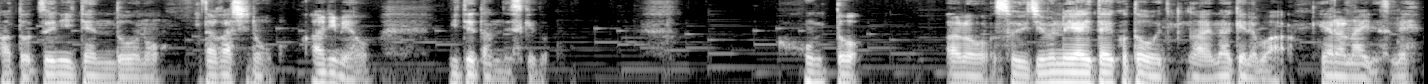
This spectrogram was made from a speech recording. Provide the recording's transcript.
あと銭天堂の駄菓子のアニメを見てたんですけど、ほんと、あの、そういう自分のやりたいことがなければやらないですね。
